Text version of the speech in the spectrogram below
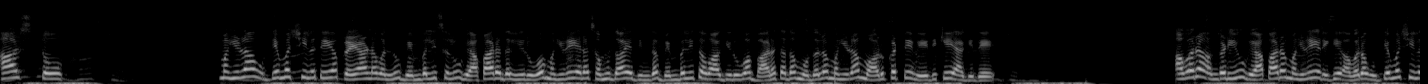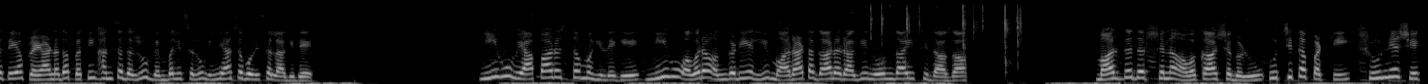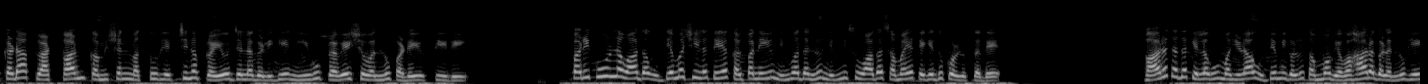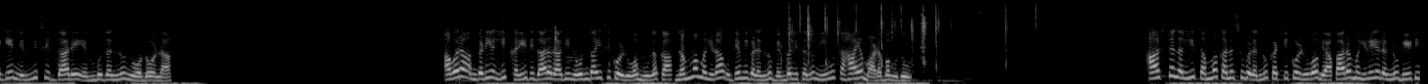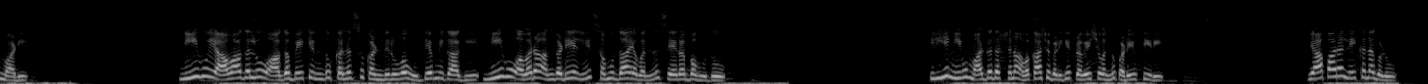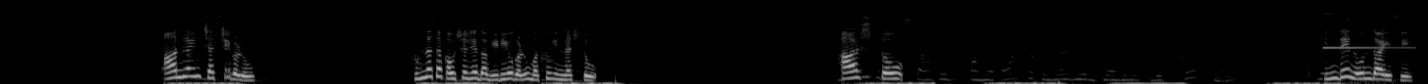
ಹಾರ್ಸ್ಟೋ. ಮಹಿಳಾ ಉದ್ಯಮಶೀಲತೆಯ ಪ್ರಯಾಣವನ್ನು ಬೆಂಬಲಿಸಲು ವ್ಯಾಪಾರದಲ್ಲಿರುವ ಮಹಿಳೆಯರ ಸಮುದಾಯದಿಂದ ಬೆಂಬಲಿತವಾಗಿರುವ ಭಾರತದ ಮೊದಲ ಮಹಿಳಾ ಮಾರುಕಟ್ಟೆ ವೇದಿಕೆಯಾಗಿದೆ. ಅವರ ಅಂಗಡಿಯು ವ್ಯಾಪಾರ ಮಹಿಳೆಯರಿಗೆ ಅವರ ಉದ್ಯಮಶೀಲತೆಯ ಪ್ರಯಾಣದ ಪ್ರತಿ ಹಂತದಲ್ಲೂ ಬೆಂಬಲಿಸಲು ವಿನ್ಯಾಸಗೊಳಿಸಲಾಗಿದೆ. ನೀವು ವ್ಯಾಪಾರಸ್ಥ ಮಹಿಳೆಗೆ ನೀವು ಅವರ ಅಂಗಡಿಯಲ್ಲಿ ಮಾರಾಟಗಾರರಾಗಿ ನೋಂದಾಯಿಸಿದಾಗ ಮಾರ್ಗದರ್ಶನ ಅವಕಾಶಗಳು, ಉಚಿತ ಪಟ್ಟಿ, ಶೂನ್ಯ ಶೇಕಡಾ ಪ್ಲಾಟ್ಫಾರ್ಮ್ ಕಮಿಷನ್ ಮತ್ತು ಹೆಚ್ಚಿನ ಪ್ರಯೋಜನಗಳಿಗೆ ನೀವು ಪ್ರವೇಶವನ್ನು ಪಡೆಯುತ್ತೀರಿ. ಪರಿಪೂರ್ಣವಾದ ಉದ್ಯಮಶೀಲತೆಯ ಕಲ್ಪನೆಯು ನಿಮ್ಮದನ್ನು ನಿರ್ಮಿಸುವಾಗ ಸಮಯ ತೆಗೆದುಕೊಳ್ಳುತ್ತದೆ. ಭಾರತದ ಕೆಲವು ಮಹಿಳಾ ಉದ್ಯಮಿಗಳು ತಮ್ಮ ವ್ಯವಹಾರಗಳನ್ನು ಹೇಗೆ ನಿರ್ಮಿಸಿದ್ದಾರೆ ಎಂಬುದನ್ನು ನೋಡೋಣ. ಅವರ ಅಂಗಡಿಯಲ್ಲಿ ಖರೀದಿದಾರರಾಗಿ ನೋಂದಾಯಿಸಿಕೊಳ್ಳುವ ಮೂಲಕ ನಮ್ಮ ಮಹಿಳಾ ಉದ್ಯಮಿಗಳನ್ನು ಬೆಂಬಲಿಸಲು ನೀವು ಸಹಾಯ ಮಾಡಬಹುದು. ಹಾಸ್ಟೆಲ್ನಲ್ಲಿ ತಮ್ಮ ಕನಸುಗಳನ್ನು ಕಟ್ಟಿಕೊಳ್ಳುವ ವ್ಯಾಪಾರ ಮಹಿಳೆಯರನ್ನು ಭೇಟಿ ಮಾಡಿ. ನೀವು ಯಾವಾಗಲೂ ಆಗಬೇಕೆಂದು ಕನಸು ಕಂಡಿರುವ ಉದ್ಯಮಿಗಾಗಿ ನೀವು ಅವರ ಅಂಗಡಿಯಲ್ಲಿ ಸಮುದಾಯವನ್ನು ಸೇರಬಹುದು. ಇಲ್ಲಿ ನೀವು ಮಾರ್ಗದರ್ಶನ ಅವಕಾಶಗಳಿಗೆ ಪ್ರವೇಶವನ್ನು ಪಡೆಯುತ್ತೀರಿ. ವ್ಯಾಪಾರ ಲೇಖನಗಳು. ಆನ್ಲೈನ್ ಚರ್ಚೆಗಳು. ಉನ್ನತ ಕೌಶಲ್ಯದ ವಿಡಿಯೋಗಳು ಮತ್ತು ಇನ್ನಷ್ಟು. ಹಿಂದೆ ನೋಂದಾಯಿಸಿ.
